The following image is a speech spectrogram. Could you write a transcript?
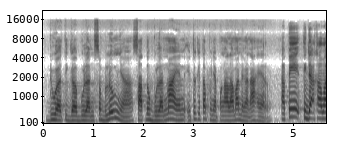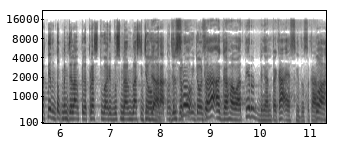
dua tiga bulan sebelumnya satu bulan main itu kita punya pengalaman dengan Aher. Tapi tidak khawatir untuk menjelang Pilpres 2019 di Jawa Tidak, Barat untuk justru Joko Widodo. saya agak khawatir dengan PKS gitu sekarang. Wah,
